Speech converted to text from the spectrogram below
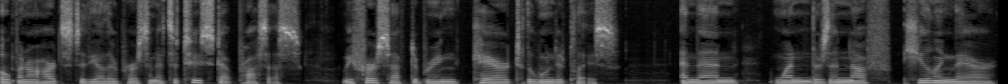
open our hearts to the other person. It's a two step process. We first have to bring care to the wounded place. And then, when there's enough healing there,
